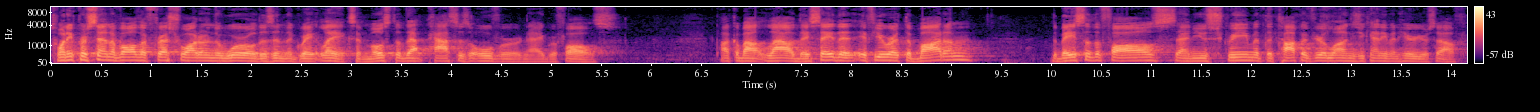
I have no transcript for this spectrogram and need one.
20% of all the fresh water in the world is in the Great Lakes, and most of that passes over Niagara Falls. Talk about loud. They say that if you're at the bottom, the base of the falls, and you scream at the top of your lungs, you can't even hear yourself.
